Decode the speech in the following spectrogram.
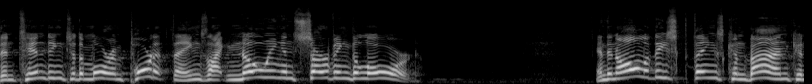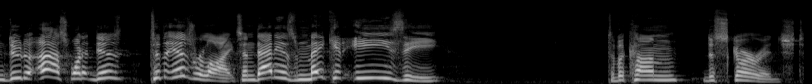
than tending to the more important things like knowing and serving the Lord. And then all of these things combined can do to us what it did to the Israelites, and that is make it easy to become discouraged.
